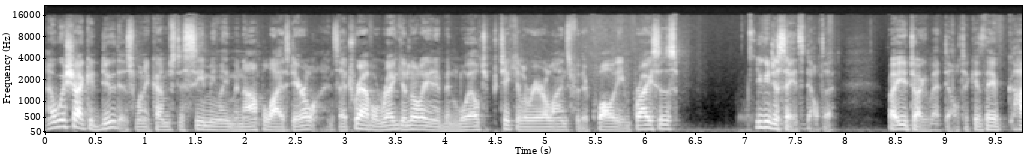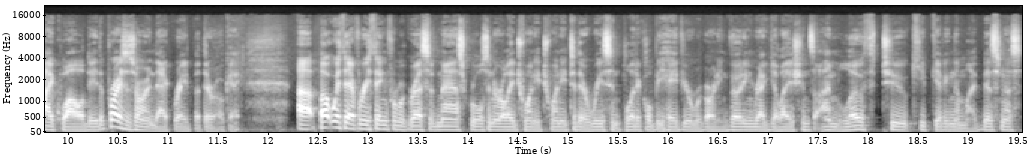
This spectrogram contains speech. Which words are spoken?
I wish I could do this when it comes to seemingly monopolized airlines. I travel regularly and have been loyal to particular airlines for their quality and prices. You can just say it's Delta. Right, you're talking about Delta because they have high quality. The prices aren't that great, but they're okay. Uh, but with everything from aggressive mask rules in early 2020 to their recent political behavior regarding voting regulations, I'm loath to keep giving them my business.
